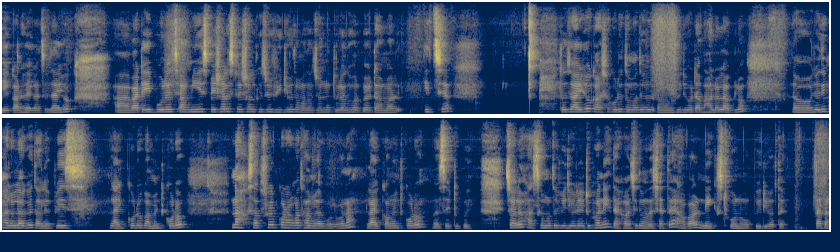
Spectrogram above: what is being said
বেকার হয়ে গেছে, যাই হোক। বাট এই বলেছি, আমি স্পেশাল স্পেশাল কিছু ভিডিও তোমাদের জন্য তুলে ধরবো, এটা আমার ইচ্ছে। তো যাই হোক, আশা করি তোমাদের ভিডিওটা ভালো লাগল। যদি ভালো লাগে, তাহলে প্লিজ লাইক করো কমেন্ট করো। না সাবস্ক্রাইব করার কথা আমি আর বলব না লাইক কমেন্ট করো, ব্যাস এইটুকুই চলো, আজকের মতো ভিডিওটা এটুখানি, দেখা হচ্ছে তোমাদের সাথে আবার নেক্সট কোনো ভিডিওতে টাটা।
